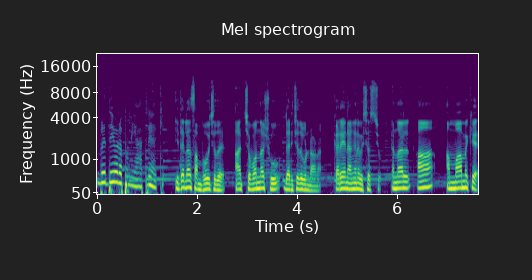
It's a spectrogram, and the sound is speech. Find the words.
വൃദ്ധയോടൊപ്പം യാത്രയാക്കി. ഇതെല്ലാം സംഭവിച്ചത് ആ ചുവന്ന ഷൂ ധരിച്ചതുകൊണ്ടാണ്. കരേൻ അങ്ങനെ വിശ്വസിച്ചു. എന്നാൽ ആ അമ്മാമ്മയ്ക്ക്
